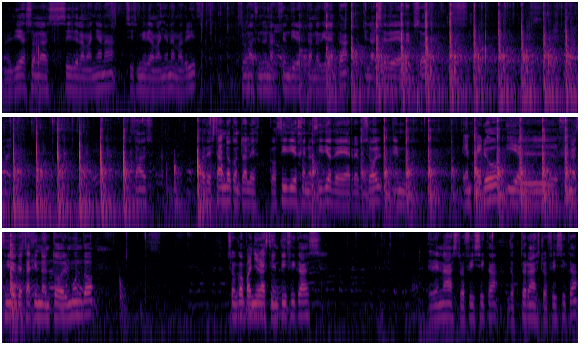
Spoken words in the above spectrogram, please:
Buenos días, son las 6 de la mañana, 6 y media de la mañana en Madrid. Estamos haciendo una acción directa no violenta en la sede de Repsol. Estamos protestando contra el ecocidio y genocidio de Repsol en, en Perú y el genocidio que está haciendo en todo el mundo. Son compañeras científicas, Elena, astrofísica, doctora en astrofísica,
